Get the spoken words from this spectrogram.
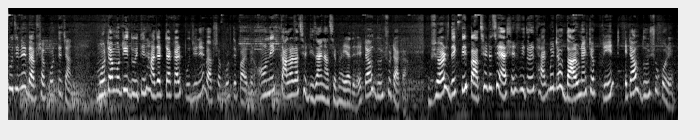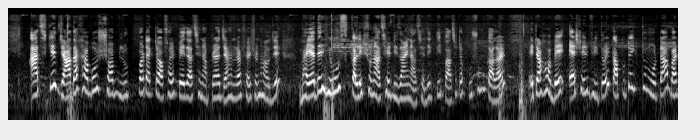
পুঁজি নিয়ে ব্যবসা করতে চান মোটামুটি দুই তিন হাজার টাকার পুঁজি নিয়ে ব্যবসা করতে পারবেন। অনেক কালার আছে ডিজাইন আছে ভাইয়াদের এটাও দুইশো টাকা। ভিউয়ার্স দেখতেই পাচ্ছেন এটা হচ্ছে অ্যাশের ভিতরে থাকবে এটাও দারুণ একটা প্রিন্ট এটাও দুইশো করে। আজকে যা দেখাবো সব লুটপাট একটা অফার পেয়ে যাচ্ছেন আপনারা জাহানরা ফ্যাশন হাউজে ভাইয়াদের হিউজ কালেকশন আছে ডিজাইন আছে দেখতেই পাচ্ছ এটা কুসুম কালার এটা হবে অ্যাশের ভিতরে কাপড়টা একটু মোটা বাট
